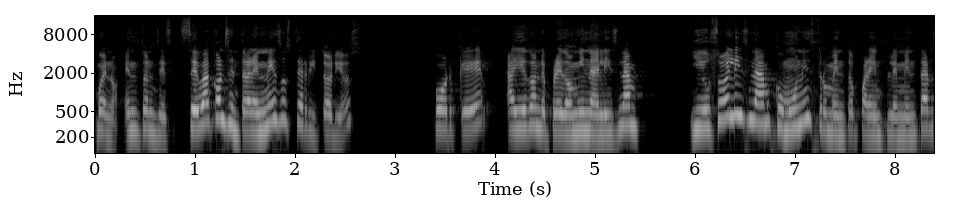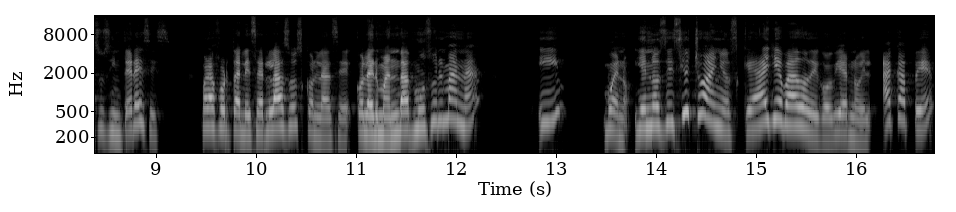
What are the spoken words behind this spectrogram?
Bueno, entonces se va a concentrar en esos territorios porque ahí es donde predomina el Islam. Y usó el Islam como un instrumento para implementar sus intereses, para fortalecer lazos con con la hermandad musulmana y bueno, y en los 18 años que ha llevado de gobierno el AKP,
